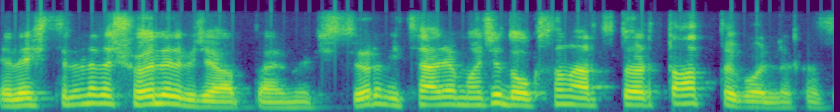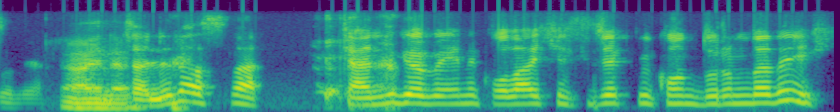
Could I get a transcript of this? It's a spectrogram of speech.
eleştirine de şöyle bir cevap vermek istiyorum. İtalya maçı 90 artı 4'te attı golle kazanıyor. Aynen. İtalya da aslında kendi göbeğini kolay kesecek bir konu durumda değil.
